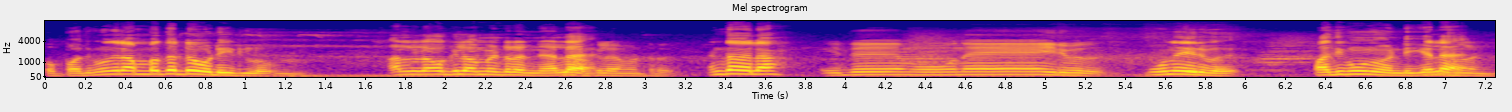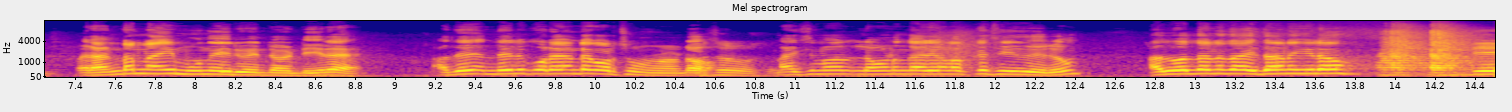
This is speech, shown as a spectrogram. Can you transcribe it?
ഓ പതിമൂന്നിൽ അമ്പത്തെട്ട് ഓടിയിട്ടുള്ളൂ. നല്ല ലോ കിലോമീറ്റർ തന്നെ അല്ലേ? കിലോമീറ്റർ എന്താ വില? ഇത് മൂന്ന് ഇരുപത്. മൂന്ന് ഇരുപത്. പതിമൂന്ന് വണ്ടിക്ക് അല്ലേ? രണ്ടെണ്ണായി മൂന്ന് ഇരുപതിന്റെ വണ്ടി അല്ലേ? അത് എന്തെങ്കിലും കുറയാണ്ട് കുറച്ച് കൊണ്ടോ കുറച്ച് കുറച്ച്. മാക്സിമം ലോണും കാര്യങ്ങളൊക്കെ ചെയ്തു തരും. അതുപോലെ തന്നെ ഇതാണെങ്കിലോ? ഇത്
